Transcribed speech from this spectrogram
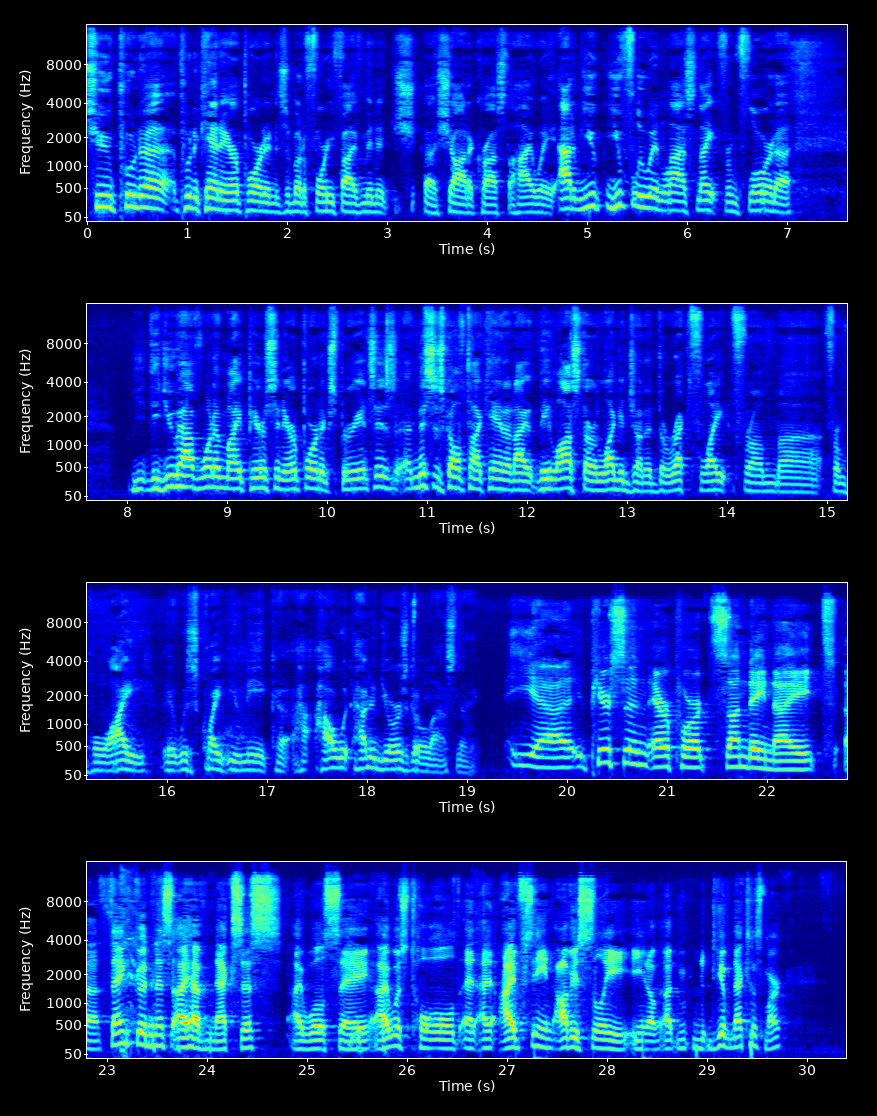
to Puna Punta Cana Airport, and it's about a 45 minute sh- uh, shot across the highway. Adam, you you flew in last night from Florida. did you have one of my Pearson Airport experiences? Uh, Mrs. Golf Talk Canada, I, they lost our luggage on a direct flight from uh, from Hawaii. It was quite unique. Uh, how, how did yours go last night? Yeah, Pearson Airport Sunday night. Uh, thank goodness I have Nexus. I will say I was told, and I, have seen obviously. You know, uh, do you have Nexus, Mark?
